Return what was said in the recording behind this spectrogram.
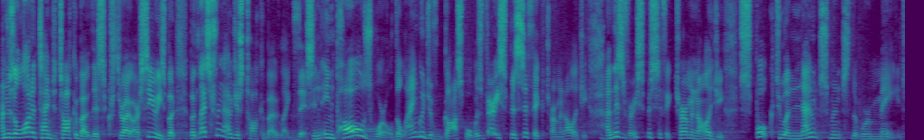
And there's a lot of time to talk about this throughout our series, but, but let's for now just talk about like this. In, in Paul's world, the language of gospel was very specific terminology. And this very specific terminology spoke to announcements that were made.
